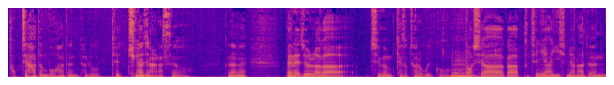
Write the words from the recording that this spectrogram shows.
독재하든 뭐 하든 별로 그렇게 중요하진 않았어요. 그다음에 베네수엘라가 지금 계속 저러고 있고 음. 러시아가 푸틴이 한 20년 하든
